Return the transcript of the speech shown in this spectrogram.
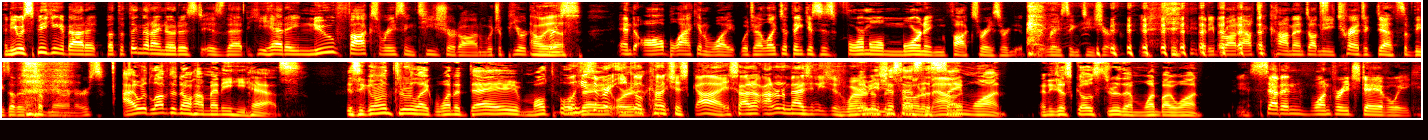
and he was speaking about it. But the thing that I noticed is that he had a new Fox Racing T-shirt on, which appeared Oh, crisp and all black and white, which I like to think is his formal morning Fox Racer Racing T-shirt that he brought out to comment on the tragic deaths of these other submariners. I would love to know how many he has. Is he going through like one a day, multiple well, a he's day, a very eco-conscious guy, so I don't, I don't imagine he's just wearing maybe them he just has the them out. same one and he just goes through them one by one? Seven, one for each day of a week,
